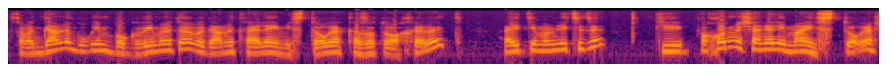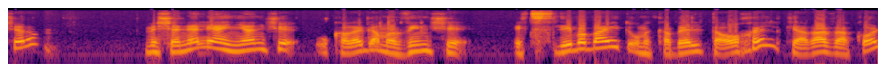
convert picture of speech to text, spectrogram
זאת אומרת גם לגורים בוגרים יותר וגם לכאלה עם היסטוריה כזאת או אחרת, הייתי ממליץ את זה, כי פחות משנה לי מה ההיסטוריה שלו, משנה לי העניין שהוא כרגע מבין שאצלי בבית הוא מקבל את האוכל, קערה והכל,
